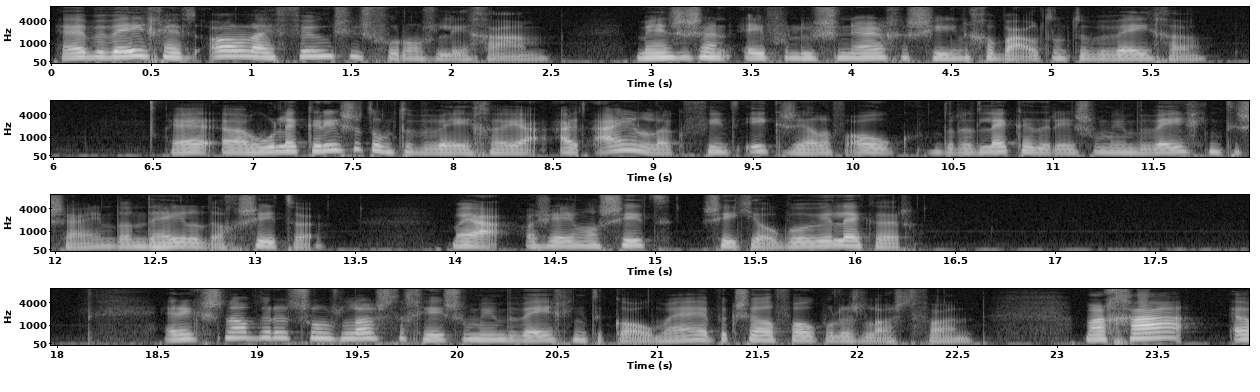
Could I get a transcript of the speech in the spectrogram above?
Hè, bewegen heeft allerlei functies voor ons lichaam. Mensen zijn evolutionair gezien gebouwd om te bewegen. Hè, uh, hoe lekker is het om te bewegen? Ja, uiteindelijk vind ik zelf ook dat het lekkerder is om in beweging te zijn dan de hele dag zitten. Maar ja, als je eenmaal zit, zit je ook wel weer lekker. En ik snap dat het soms lastig is om in beweging te komen. Hè. Heb ik zelf ook wel eens last van. Maar ga, uh,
